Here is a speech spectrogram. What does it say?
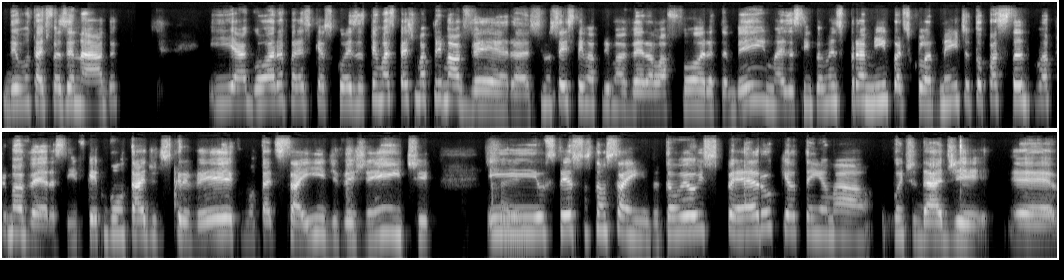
deu vontade de fazer nada. E agora parece que as coisas tem uma espécie de uma primavera. Não sei se tem uma primavera lá fora também, mas assim, pelo menos para mim particularmente, eu estou passando por uma primavera. Assim, fiquei com vontade de escrever, com vontade de sair, de ver gente e os textos estão saindo. Então, eu espero que eu tenha uma quantidade é,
